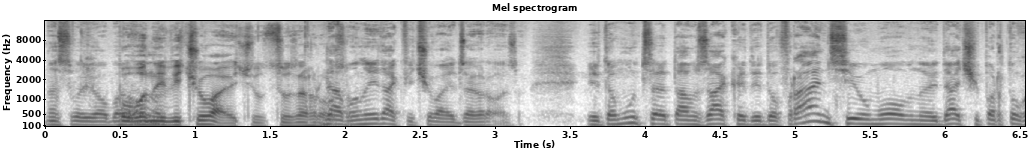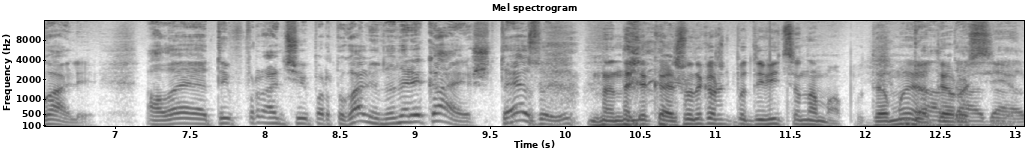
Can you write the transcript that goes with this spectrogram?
на свою Бо вони відчувають цю, загрозу. Да, вони і так відчувають загрозу. І тому це там закиди до Франції умовної, да, чи Португалії. Але ти Францію і Португалію не налякаєш тезою. Не налякаєш. Вони кажуть, подивіться на мапу, де ми, Да, а де да, Росія.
